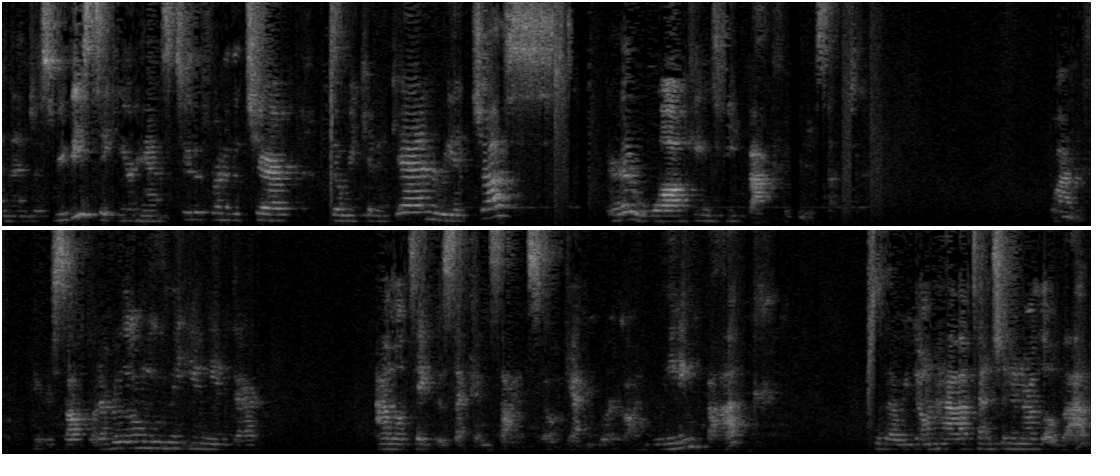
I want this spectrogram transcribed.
And then just release, taking your hands to the front of the chair so we can again readjust. Good, walking feet back through the center. Wonderful. Give yourself whatever little movement you need there and we'll take the second side. So again, work on leaning back so that we don't have tension in our low back.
